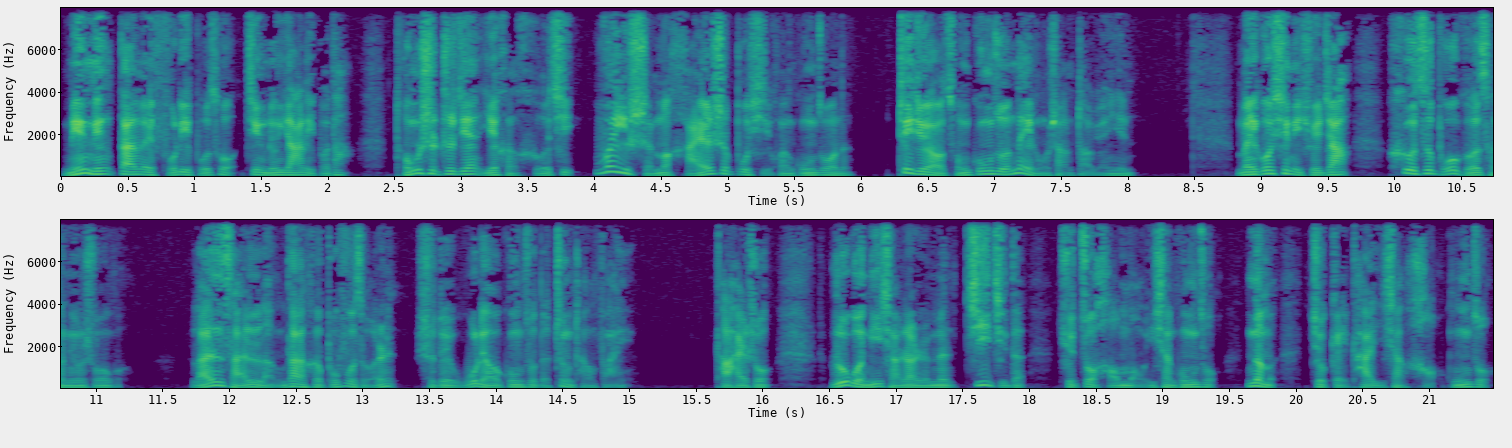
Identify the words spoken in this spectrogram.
明明单位福利不错，竞争压力不大，同事之间也很和气，为什么还是不喜欢工作呢？这就要从工作内容上找原因。美国心理学家赫兹伯格曾经说过：“懒散、冷淡和不负责任是对无聊工作的正常反应。”他还说：“如果你想让人们积极的去做好某一项工作，那么就给他一项好工作。”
